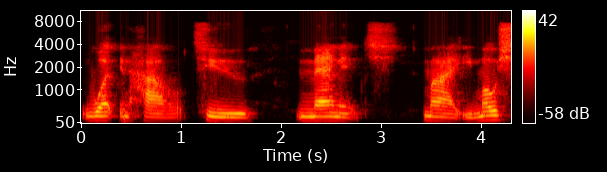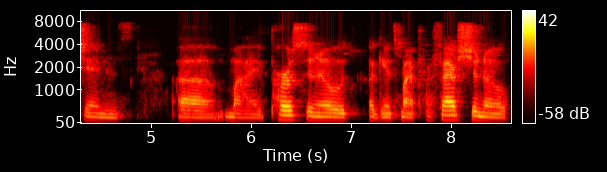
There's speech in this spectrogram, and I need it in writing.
what and how to manage my emotions, uh, my personal against my professional.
